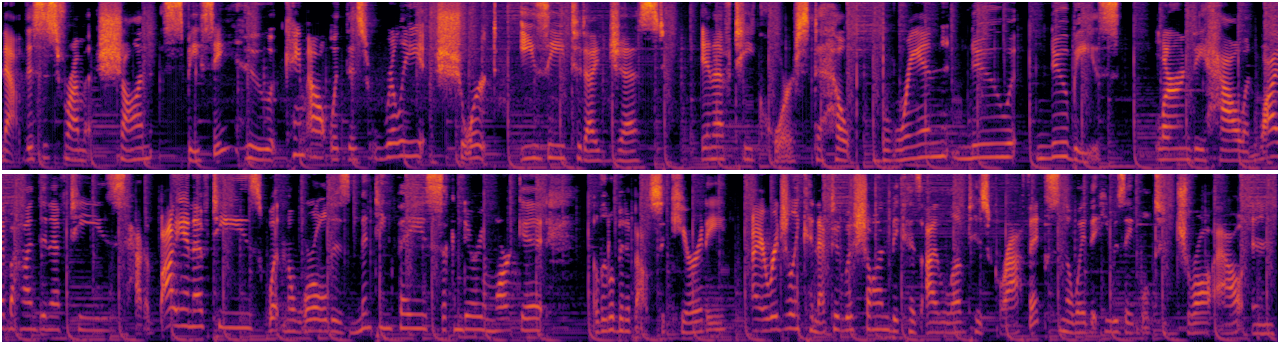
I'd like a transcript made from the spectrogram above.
Now, this is from Sean Spacey, who came out with this really short, easy to digest NFT course to help brand new newbies learn the how and why behind NFTs, how to buy NFTs, what in the world is minting phase, secondary market, a little bit about security. I originally connected with Sean because I loved his graphics and the way that he was able to draw out and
